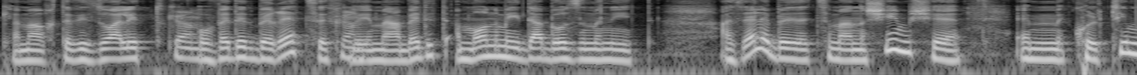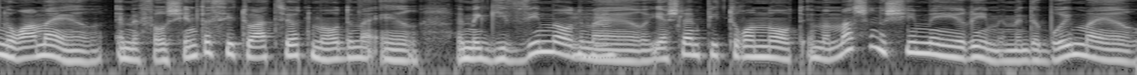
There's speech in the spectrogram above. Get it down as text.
כי המערכת הוויזואלית כן. עובדת ברצף, כן. והיא מאבדת המון מידע בו זמנית. אז אלה בעצם האנשים שהם קולטים נורא מהר, הם מפרשים את הסיטואציות מאוד מהר, הם מגיבים מאוד mm-hmm. מהר, יש להם פתרונות, הם ממש אנשים מהירים, הם מדברים מהר.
